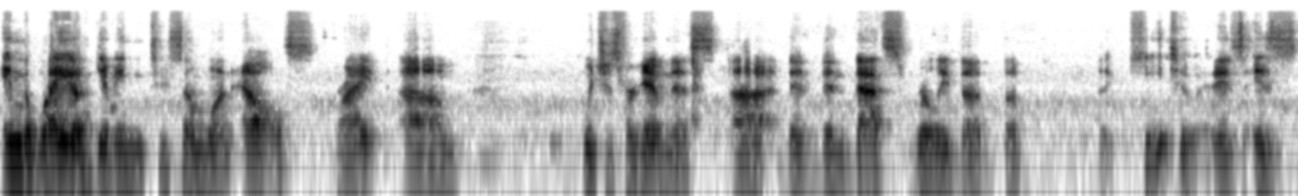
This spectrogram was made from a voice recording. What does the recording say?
in the way of giving to someone else, right? Um, which is forgiveness. Uh, then then that's really the, the the key to it is is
